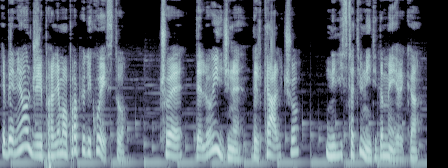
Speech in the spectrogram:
Ebbene, oggi parliamo proprio di questo, cioè dell'origine del calcio negli Stati Uniti d'America.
